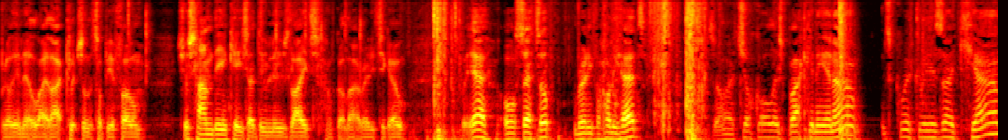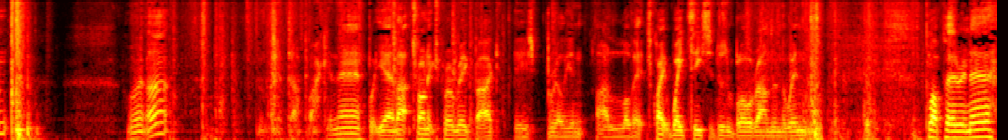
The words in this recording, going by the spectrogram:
brilliant little light that clips on the top of your phone. Just handy in case I do lose light. I've got that ready to go. But yeah, all set up, ready for Holyhead. So I'm going to chuck all this back in here now as quickly as I can. Like that. Get that back in there. But yeah, that Tronix Pro rig bag is brilliant. I love it. It's quite weighty so it doesn't blow around in the wind. Plop her in there.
